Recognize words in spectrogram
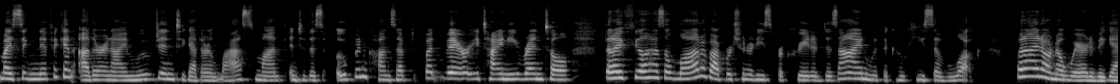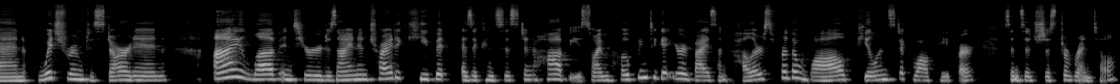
My significant other and I moved in together last month into this open concept but very tiny rental that I feel has a lot of opportunities for creative design with a cohesive look but I don't know where to begin, which room to start in. I love interior design and try to keep it as a consistent hobby. So I'm hoping to get your advice on colors for the wall, peel and stick wallpaper, since it's just a rental,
